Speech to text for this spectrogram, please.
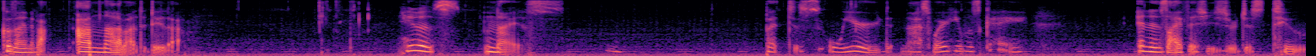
Because I'm about I'm not about to do that. He was nice. but just weird. I swear he was gay. And his life issues were just too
